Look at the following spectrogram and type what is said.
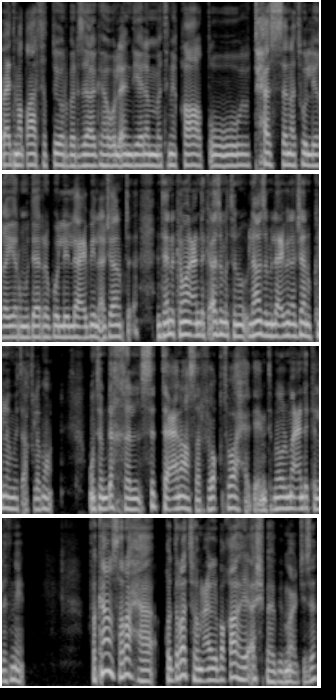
بعد ما طارت الطيور برزاقها والأندية لمت نقاط وتحسنت واللي غير مدرب واللي اللاعبين الاجانب أنت هنا كمان عندك أزمة إنه لازم اللاعبين الأجانب كلهم يتأقلمون وأنت مدخل ستة عناصر في وقت واحد يعني أنت من أول ما عندك الا اثنين فكان صراحة قدرتهم على البقاء هي أشبه بمعجزة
